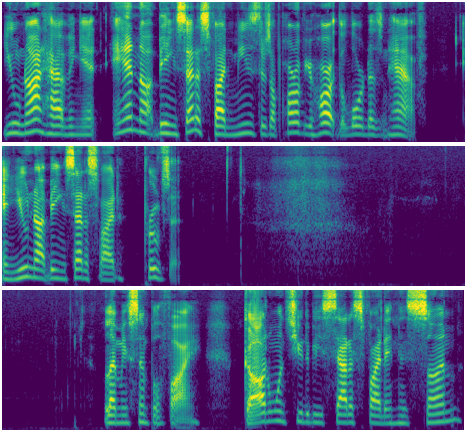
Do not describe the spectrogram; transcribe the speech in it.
you not having it and not being satisfied means there's a part of your heart the Lord doesn't have. And you not being satisfied proves it. Let me simplify. God wants you to be satisfied in His Son.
